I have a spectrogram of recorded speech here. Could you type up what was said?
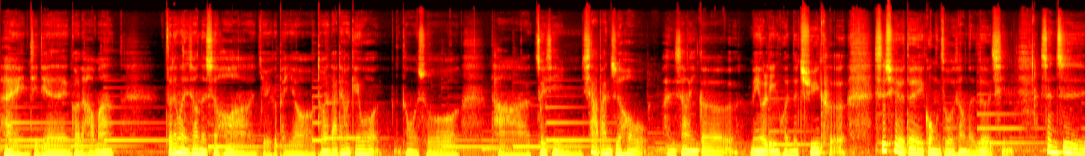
嗨，今天过得好吗？昨天晚上的时候啊，有一个朋友突然打电话给我，跟我说他最近下班之后，很像一个没有灵魂的躯壳，失去了对工作上的热情，甚至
